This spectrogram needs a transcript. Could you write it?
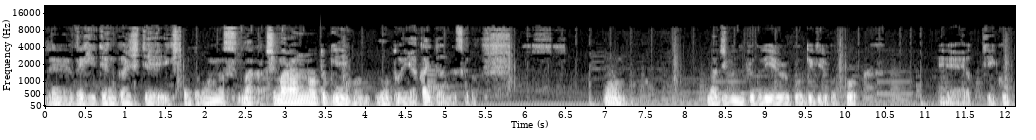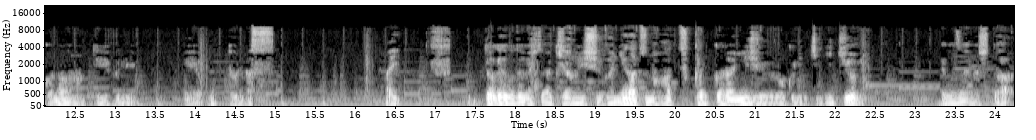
ねぜひ展開していきたいと思います。まあ、島蘭の時にもノートには書いたんですけど、うん。まあ自分の曲でいろいろこうできることを、えー、やっていこうかな、なんていうふうにえ、思っております。はい。というわけでございまして、アキラの一週間、2月の20日から26日、日曜日でございました。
